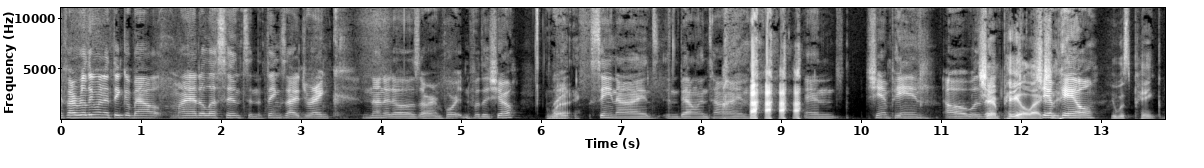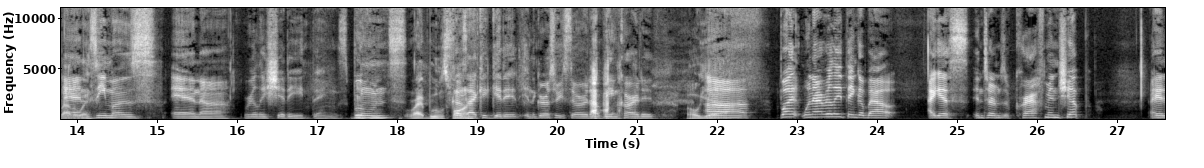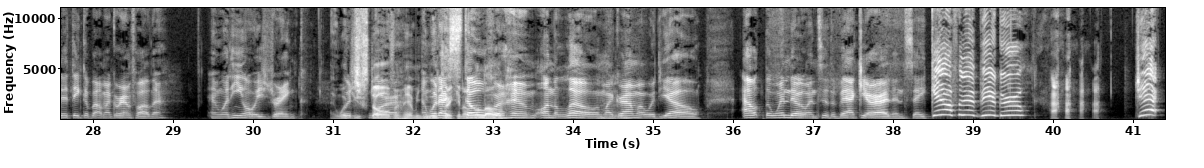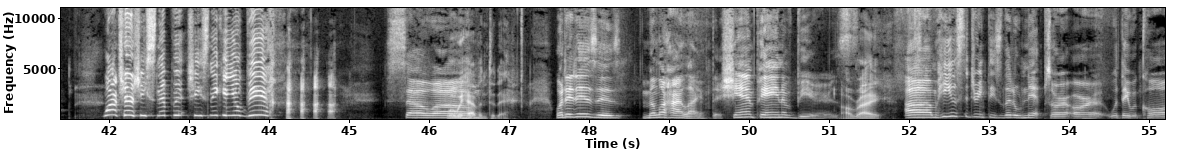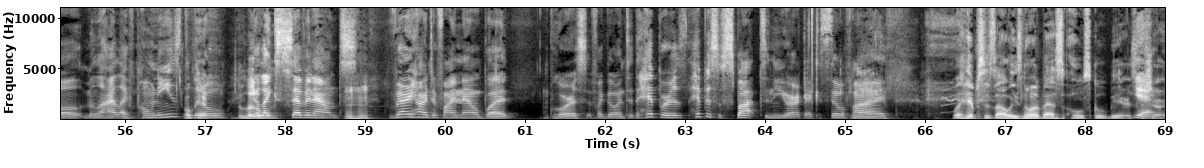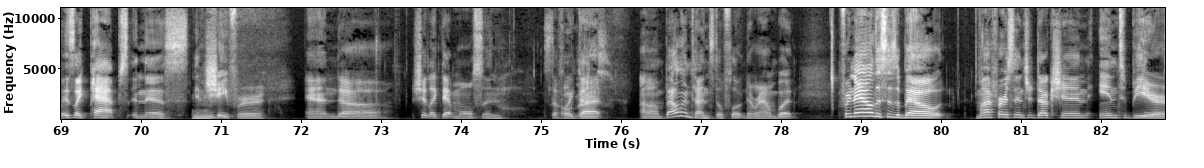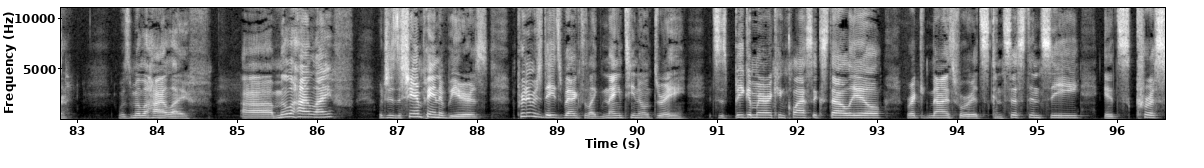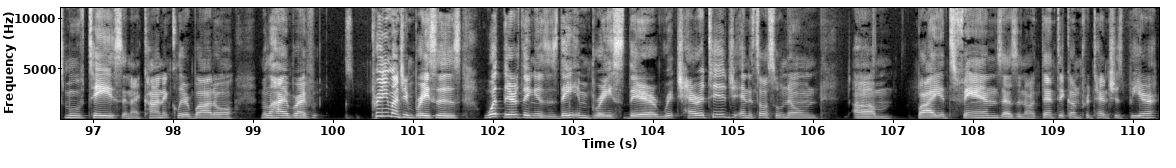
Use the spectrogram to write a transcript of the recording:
if I really want to think about my adolescence and the things I drank, none of those are important for the show. Like Right. St. Ides and Valentine and champagne. Oh, what was that? Champagne, actually. Champagne It was pink, by the and way. Zimas and uh, really shitty things. Boons. right, Boone's Because I could get it in the grocery store without being carded. oh, yeah. Uh, but when I really think about, I guess, in terms of craftsmanship, I had to think about my grandfather and what he always drank. And what you stole were- from him and you were what I stole. Mm-hmm. from him on the low, and my grandma would yell out the window into the backyard and say, "Get off of that beer, girl, Jack! Watch her, she's snipping, she's sneaking your beer." so, um, what are we having today? What it is is Miller High Life, the champagne of beers. All right. Um, he used to drink these little nips, or or what they would call Miller High Life ponies. The Okay. little, The little they're like ones. Mm-hmm. seven ounce. Very hard to find now, but of course, if I go into the hippers, hippest of spots in New York, I can still find. Well, hipsters always know the best old school beers, Yeah, for sure. Mm-hmm. it's like Paps and this and Schaefer and uh, shit like that, Molson, stuff like Oh, nice. that. Um, Valentine's still floating around, but for now, this is about my first introduction into beer was Miller High Life. Uh, Miller High Life, which is the champagne of beers, pretty much dates back to like 1903. It's this big American classic style ale, recognized for its consistency, its crisp, smooth taste, and iconic clear bottle. Miller High Life pretty much embraces what their thing is is they embrace their rich heritage and it's also known um, by its fans as an authentic unpretentious beer.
